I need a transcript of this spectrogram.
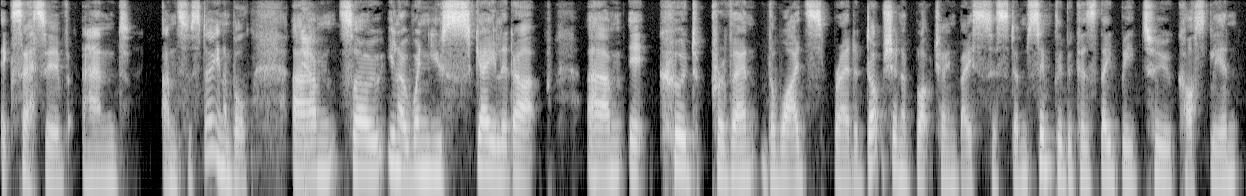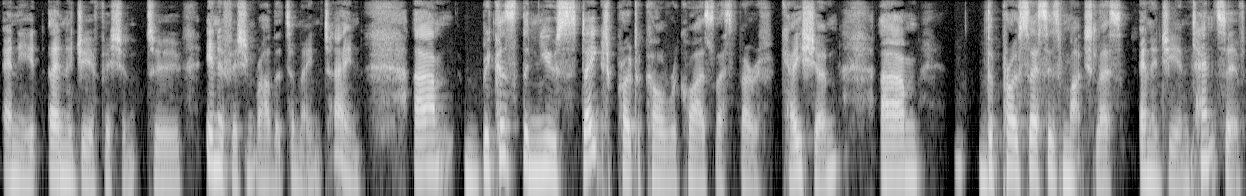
excessive and unsustainable. Um, yeah. So, you know, when you scale it up, um, it could prevent the widespread adoption of blockchain based systems simply because they'd be too costly and any energy efficient to inefficient rather to maintain. Um, because the new staked protocol requires less verification, um, the process is much less energy intensive.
